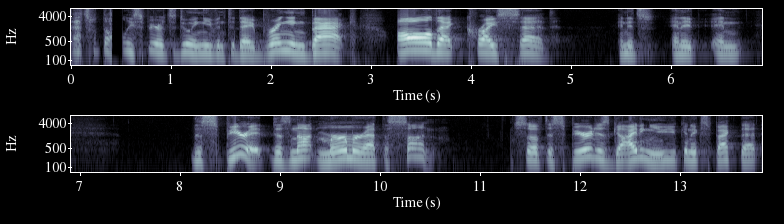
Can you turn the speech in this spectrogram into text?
That's what the Holy Spirit's doing even today, bringing back all that Christ said. And it's and it and the spirit does not murmur at the son. So if the spirit is guiding you, you can expect that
